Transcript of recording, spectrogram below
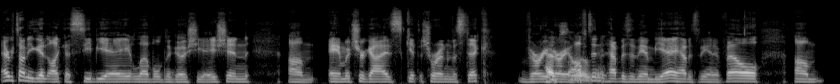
every time you get like a CBA level negotiation, um, amateur guys get the short end of the stick very Absolutely. very often. It happens in the NBA, happens in the NFL. Um,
